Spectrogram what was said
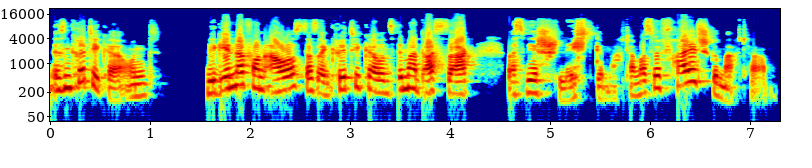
ist ein Kritiker. Und wir gehen davon aus, dass ein Kritiker uns immer das sagt, was wir schlecht gemacht haben, was wir falsch gemacht haben.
